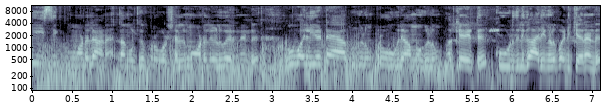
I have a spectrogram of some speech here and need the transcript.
ബേസിക് മോഡലാണ്. നമുക്ക് പ്രൊഫഷണൽ മോഡലുകൾ വരുന്നുണ്ട്. അപ്പോൾ വലിയ ടാബുകളും പ്രോഗ്രാമുകളും ഒക്കെ ആയിട്ട് കൂടുതൽ കാര്യങ്ങൾ പഠിക്കാനുണ്ട്.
